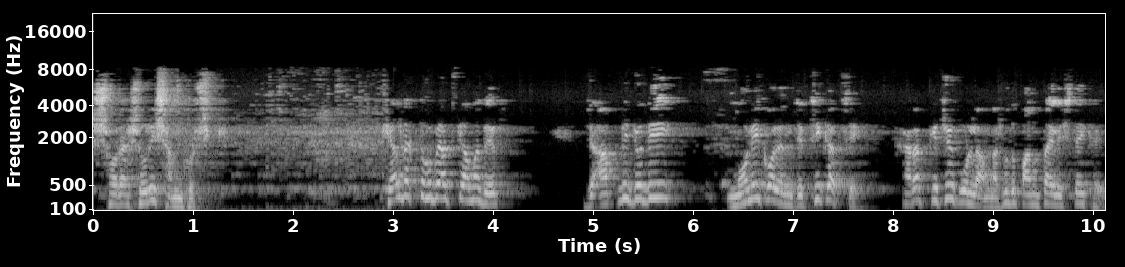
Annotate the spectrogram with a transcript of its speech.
সরাসরি সাংঘর্ষিক। খেয়াল রাখতে হবে আজকে আমাদের যে আপনি যদি মনে করেন যে ঠিক আছে, খারাপ কিছুই করলাম না, শুধু পান্তা ইলিশটাই খাই।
